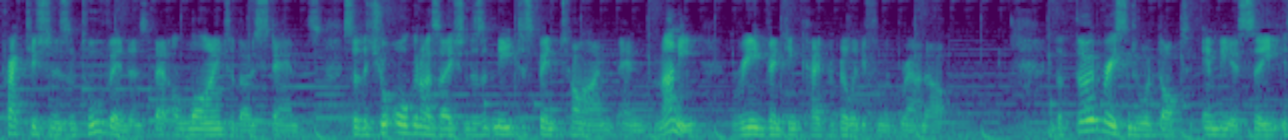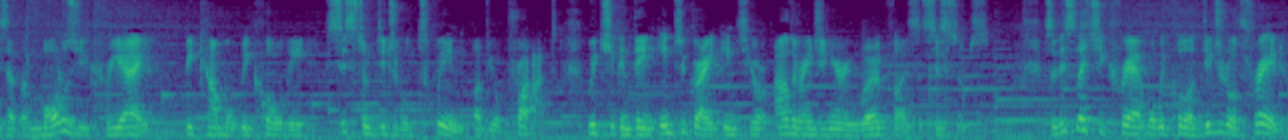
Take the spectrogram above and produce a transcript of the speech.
practitioners, and tool vendors that align to those standards so that your organisation doesn't need to spend time and money reinventing capability from the ground up. The third reason to adopt MBSE is that the models you create become what we call the system digital twin of your product, which you can then integrate into your other engineering workflows and systems. So this lets you create what we call a digital thread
